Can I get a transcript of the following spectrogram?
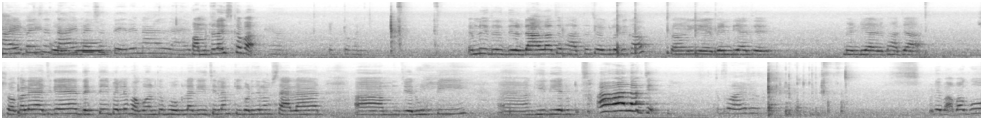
Hãy আর phải কি sắp করব? trái phải sắp để ra ra lại টমেটো রাইস খাবা হ্যাঁ একটুখানি এমনি দে- দে- ডাল আছে ভাত আছে ওইগুলো দিয়ে খাও তো ইয়ে ভেন্ডি আছে ভেন্ডি আর ভাজা সকালে আজকে দেখতেই পেলে ভগবানকে ভোগ লাগিয়েছিলাম কি করেছিলাম? স্যালাড যে রুটি ঘি দিয়ে রুটি। আ লাগছে! ওরে বাবা গো!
